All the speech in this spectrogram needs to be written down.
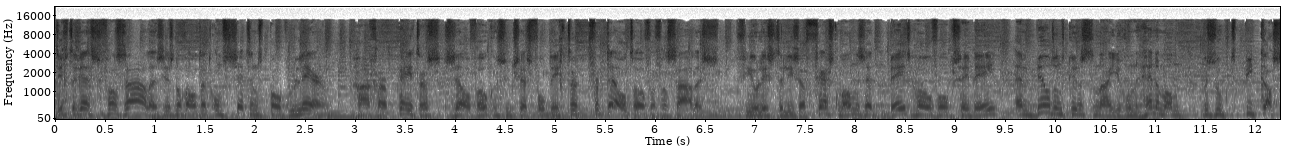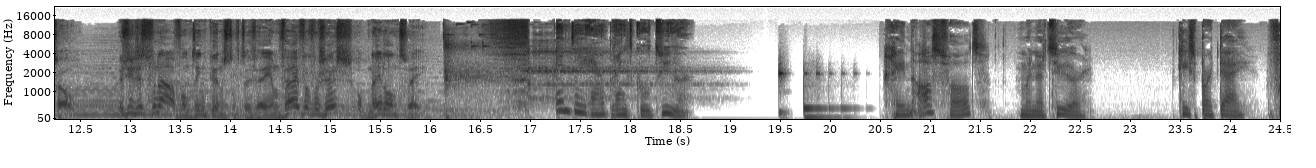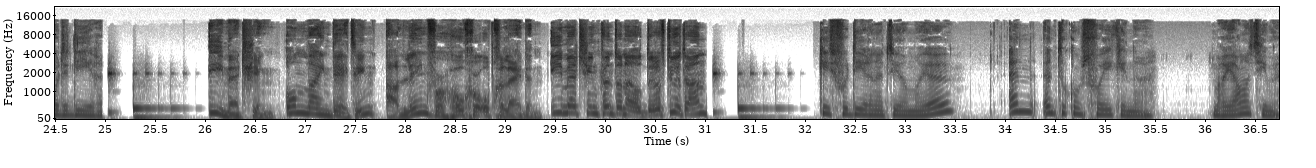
Dichteres Van Zales is nog altijd ontzettend populair. Hagar Peters, zelf ook een succesvol dichter, vertelt over Van Zales. Violiste Lisa Versman zet Beethoven op cd... en beeldend kunstenaar Jeroen Henneman bezoekt Picasso. U ziet het vanavond in Kunststof TV om 5 over 6 op Nederland 2. NTR brengt cultuur. Geen asfalt, maar natuur. Kies partij voor de dieren. E-matching. Online dating alleen voor hoger opgeleiden. E-matching.nl, durft u het aan? Kies voor dieren, natuur en milieu. En een toekomst voor je kinderen. Marianne Thieme.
